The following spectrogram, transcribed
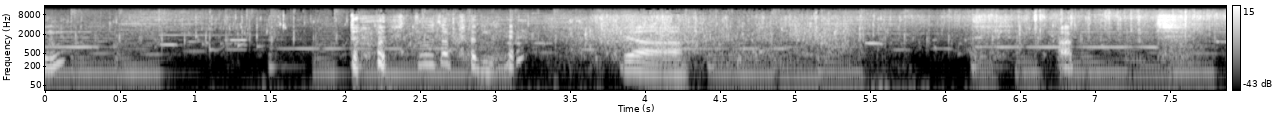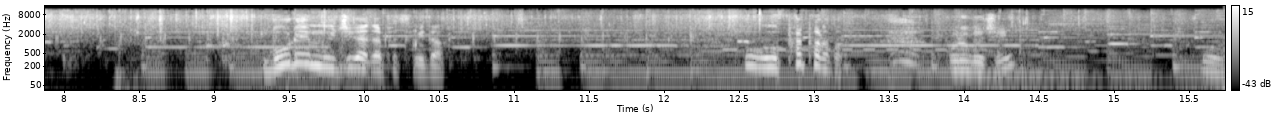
응? 또, 또 잡혔네? 야. 아, 치. 모래무지가 잡혔습니다. 오, 팔팔하다. 모래무지. 오.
